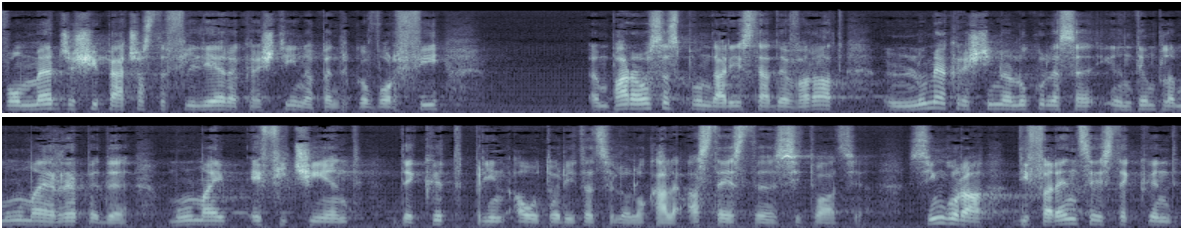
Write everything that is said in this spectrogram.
vom merge și pe această filieră creștină, pentru că vor fi îmi pare rău să spun, dar este adevărat, în lumea creștină lucrurile se întâmplă mult mai repede, mult mai eficient decât prin autoritățile locale. Asta este situația. Singura diferență este când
